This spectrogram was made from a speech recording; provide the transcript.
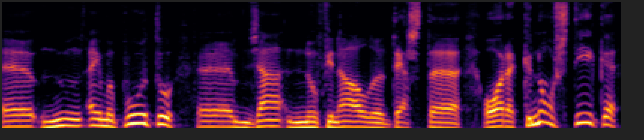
uh, em Maputo, uh, já no final desta hora que não estica,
